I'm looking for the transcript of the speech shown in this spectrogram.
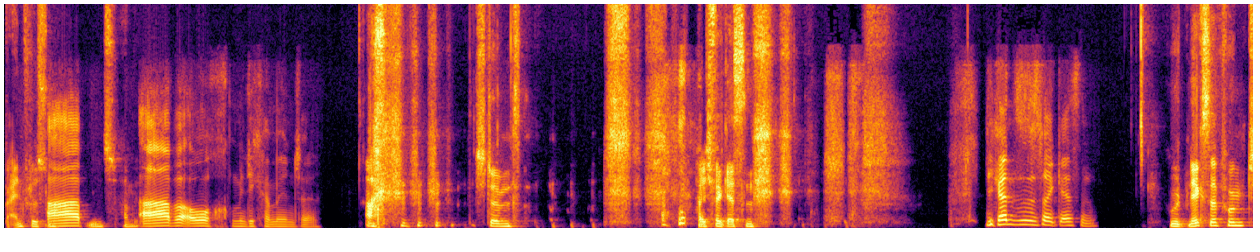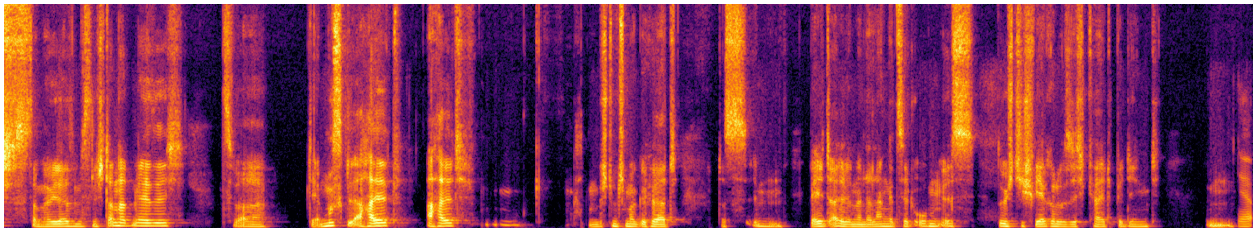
beeinflussen. Ab- Aber auch Medikamente. Ah, stimmt. Habe ich vergessen. Wie kannst du das vergessen? Gut, nächster Punkt, ist dann mal wieder so ein bisschen standardmäßig. Und zwar der Muskelerhalt. Erhalt, hat man bestimmt schon mal gehört, dass im Weltall, wenn man da lange Zeit oben ist, durch die Schwerelosigkeit bedingt, ähm, Ja,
